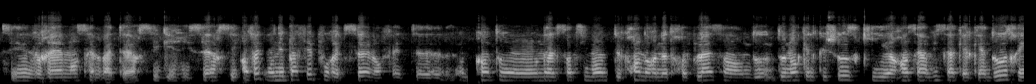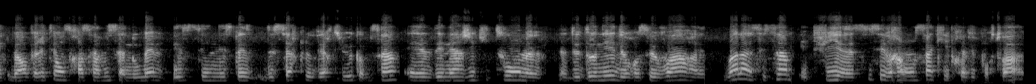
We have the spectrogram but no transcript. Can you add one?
C'est vraiment salvateur, c'est guérisseur. C'est en fait, on n'est pas fait pour être seul. En fait, euh, quand on a le sentiment de prendre notre place en do donnant quelque chose qui rend service à quelqu'un d'autre, ben, en vérité, on se rend service à nous-mêmes. Et c'est une espèce de cercle vertueux comme ça, et d'énergie qui tourne, de donner, de recevoir. Voilà, c'est simple. Et puis, euh, si c'est vraiment ça qui est prévu pour toi,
